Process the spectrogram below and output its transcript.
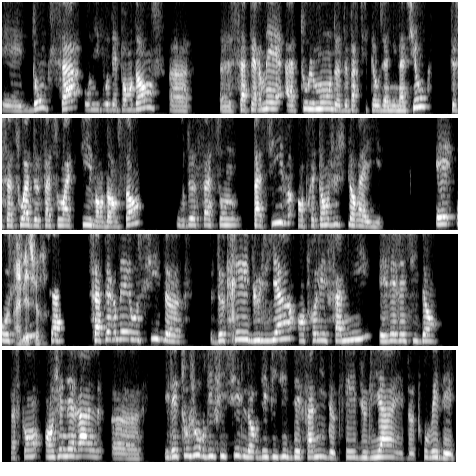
Et donc, ça, au niveau dépendance, euh, ça permet à tout le monde de participer aux animations, que ça soit de façon active en dansant ou de façon passive en prêtant juste l'oreille. Et aussi, ça, ça, permet aussi de, de créer du lien entre les familles et les résidents. Parce qu'en général, euh, il est toujours difficile lors des visites des familles de créer du lien et de trouver des,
